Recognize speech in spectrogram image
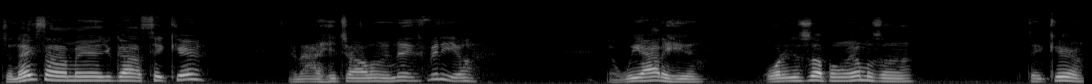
till next time, man, you guys take care. And I'll hit y'all on the next video. And we out of here. Order this up on Amazon. Take care.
